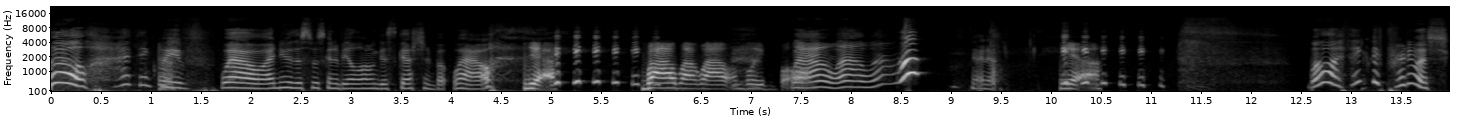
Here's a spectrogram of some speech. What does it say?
Well, I think we've. Wow, I knew this was going to be a long discussion, but wow, yeah. wow, wow, wow, unbelievable. wow, wow, wow. I know. Yeah. Well, I think we've pretty much.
